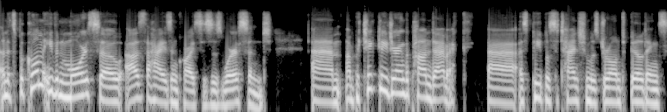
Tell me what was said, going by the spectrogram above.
And it's become even more so as the housing crisis has worsened. Um, and particularly during the pandemic, uh, as people's attention was drawn to buildings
